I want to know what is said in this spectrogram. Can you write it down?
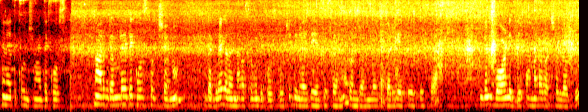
నేనైతే కొంచెం అయితే కోసుకు నాలుగు రెమ్మలు అయితే కోసుకొచ్చాను. దగ్గరే కదండి అవసరం అయితే కోసుకోవచ్చు. దీనిలో అయితే వేసేసాను. రెండు రెమ్మలు అయితే కడిగి అయితే వేసేసా. ఇంకా బాగుండిద్ది టమాటా పచ్చళ్ళలోకి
